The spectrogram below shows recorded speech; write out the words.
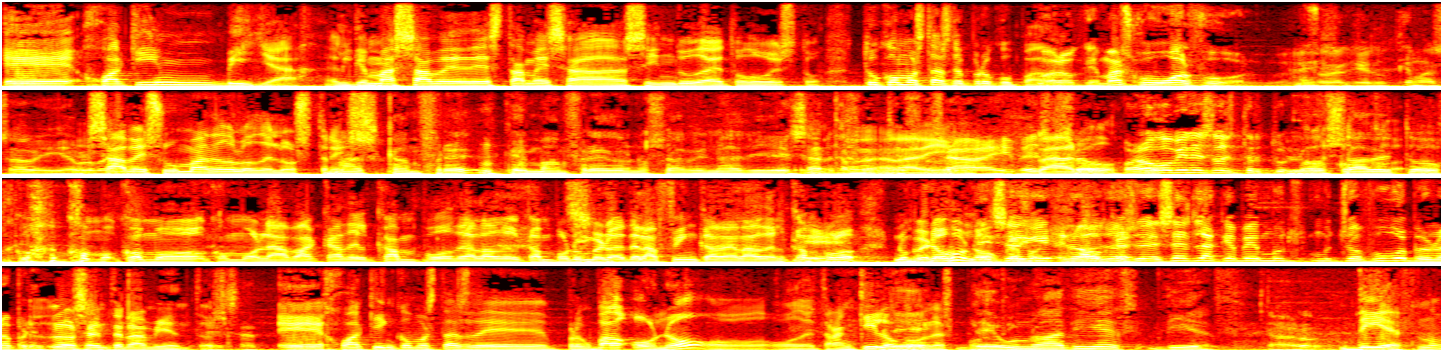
Eh, Joaquín Villa, el que más sabe de esta mesa sin duda de todo esto. ¿Tú cómo estás de preocupado? Bueno, el que más jugó al fútbol. Eso es que el que más sabe. ya sabe sumando lo de los tres. Más que, Anfre- que Manfredo no sabe nadie. Exactamente. Nadie. O sea, Claro. Por, algo vienes al tertulio. Lo sabe todo. Co- como, como, como la vaca del campo de al lado del campo número de la finca de al lado del campo número uno. eso- que fue- no, aunque- esa es la que ve mucho, mucho fútbol, pero no aprende. los entrenamientos. Exacto. Eh, Joaquín, ¿cómo estás de preocupado? ¿O no? ¿O, o de tranquilo con el De, Sporting? de 1 a 10, 10. Claro. 10, ¿no?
